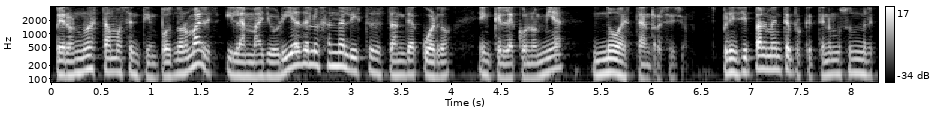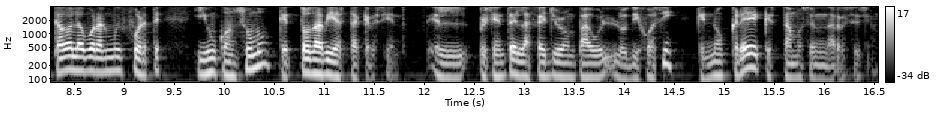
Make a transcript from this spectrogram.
pero no estamos en tiempos normales y la mayoría de los analistas están de acuerdo en que la economía no está en recesión, principalmente porque tenemos un mercado laboral muy fuerte y un consumo que todavía está creciendo. El presidente de la Fed, Jerome Powell, lo dijo así, que no cree que estamos en una recesión.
